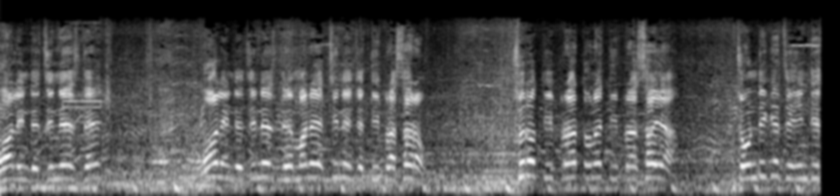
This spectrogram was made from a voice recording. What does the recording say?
వాళ్ళు ఇండిజినియస్ డే వాళ్ళు ఇండిజినియస్ డే మన చిన్న తీప్రసారం సురో తీప్రాతోనే తీప్రసాయ చోండికే ఇండి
